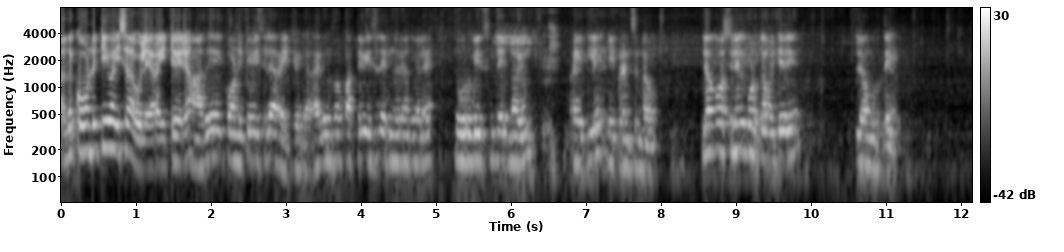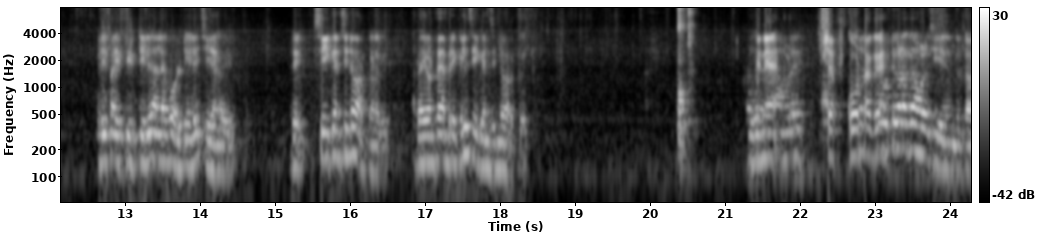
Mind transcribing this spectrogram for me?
അത് ക്വാണ്ടിറ്റി വൈസ് ആവൂലേ? റേറ്റ് വരിക ആ, അത് ക്വാണ്ടിറ്റി വൈസിലെ റേറ്റ് വരിക അതായത് ഇപ്പോൾ പത്ത് പീസ് തരുന്നവരും അതുപോലെ നൂറ് പീസ് തരുന്നവരും റേറ്റിൽ ഡിഫറൻസ് ഉണ്ടാവും. ലോ കോസ്റ്റിൽ കൊടുക്കാൻ പറ്റിയൊരു ലോങ് കുർത്തയാണ്. ഒരു ഫൈവ് ഫിഫ്റ്റിയിൽ നല്ല ക്വാളിറ്റിയിൽ ചെയ്യാൻ കഴിയും. ഒരു സീക്വൻസിന്റെ വർക്കാണത് റയോൺ ഫാബ്രിക്കിൽ സീക്വൻസിന്റെ വർക്ക് പിന്നെ ഷെഫ് കോട്ടൊക്കെ കോട്ടുകളൊക്കെ നമ്മൾ ചെയ്യുന്നുണ്ട് കേട്ടോ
